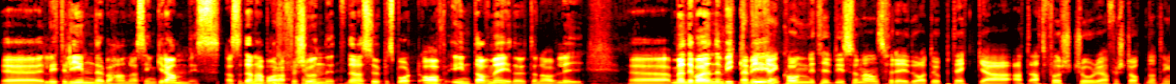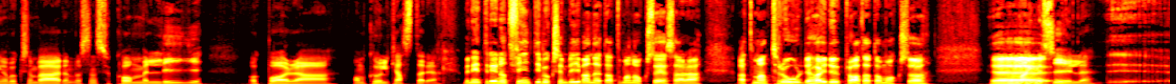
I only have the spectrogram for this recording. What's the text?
eh, eh, Little Jinder behandlar sin Grammis. Alltså den har bara försvunnit. Den har supits bort av, inte av mig då utan av Li. Eh, Men det var en viktig Men vilken kognitiv dissonans för dig då att upptäcka att, att först tror du har förstått någonting av vuxenvärlden och sen så kommer Li och bara omkullkastar det? Men är inte det något fint i vuxenblivandet att man också är så här Att man tror, det har ju du pratat om också eh, Magnesyl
